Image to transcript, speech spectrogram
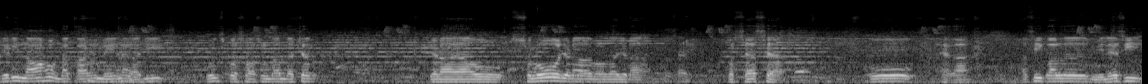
ਜਿਹੜੀ ਨਾ ਹੋਣ ਦਾ ਕਾਰਨ ਮੇਨ ਹੈਗਾ ਜੀ ਪੁਲਿਸ ਪ੍ਰਸ਼ਾਸਨ ਦਾ ਲਚਰ ਜਿਹੜਾ ਆ ਉਹ ਸਲੋ ਜਿਹੜਾ ਉਹਦਾ ਜਿਹੜਾ ਪ੍ਰੋਸੈਸ ਆ ਉਹ ਹੈਗਾ। ਅਸੀਂ ਕੱਲ ਮਿਲੇ ਸੀ।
